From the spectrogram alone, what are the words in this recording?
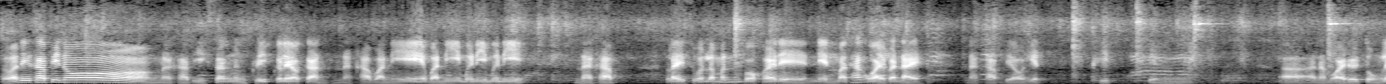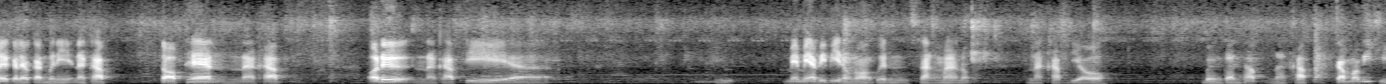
สวัสดีครับพี่น้องนะครับ อีกสักหนึ่งคลิปก็แล้วกันนะครับ วันนี้วันนี้มือนี้มือนี้นะครับไล่สวนแล้วมันบ่ค่อยได้เน้นมาทางอ้อยปันใดนะครับ เดี๋ยวเฮ็ดคลิปเป็นอ่าน้ำอ้อยโดยตรงเลยก็แล้วกันมือนี้นะครับ ตอบแทนนะครับออเดอร์นะครับที่แม่แม่ๆพี่ๆน้องๆเพิ่อนสั่งมาเนาะนะครับ เดี๋ยวเบิ่งกันครับนะครับ กรรมวิธี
